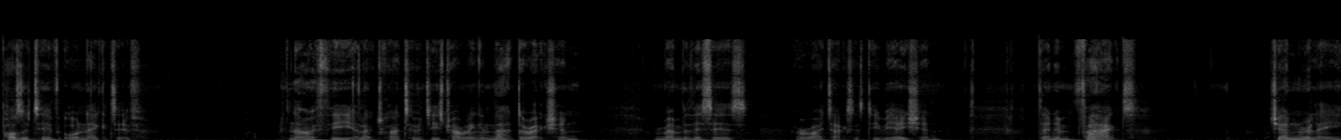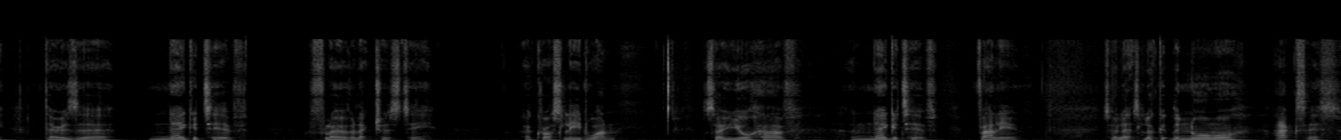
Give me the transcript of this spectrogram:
positive or negative. Now if the electrical activity is travelling in that direction, remember this is a right axis deviation, then in fact, generally there is a negative flow of electricity across lead 1. So you'll have a negative value. So let's look at the normal axis,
